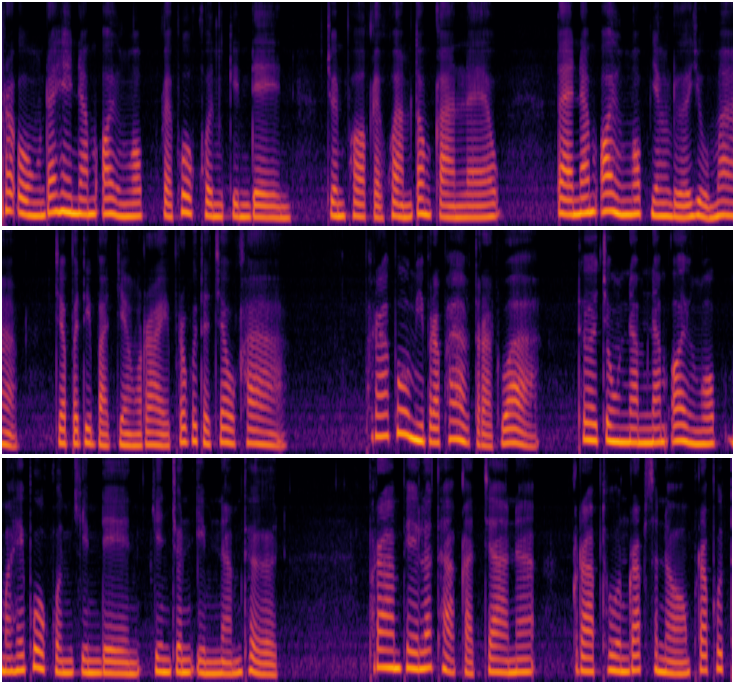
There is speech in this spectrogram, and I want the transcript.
พระองค์ได้ให้น้ำอ้อยงบแก่พวกคนกินเดน จนพอแก่ความต้องการแล้ว แต่น้ำอ้อยงบยังเหลืออยู่มาก จะปฏิบัติอย่างไรพระพุทธเจ้าข้าพระผู้มีพระภาคตรัสว่า เธอจงนำน้ำอ้อยงบมาให้พวกคนกินเดน กินจนอิ่มน้ำเถิด พรามเพลถากัจจานะ กราบทูลรับสนองพระพุทธ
